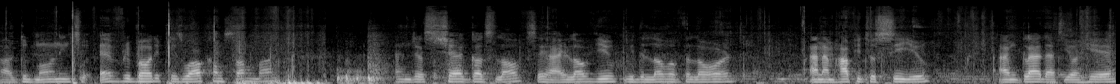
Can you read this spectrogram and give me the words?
Uh, good morning to everybody. Please welcome someone and just share God's love. Say, I love you with the love of the Lord. And I'm happy to see you. I'm glad that you're here.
